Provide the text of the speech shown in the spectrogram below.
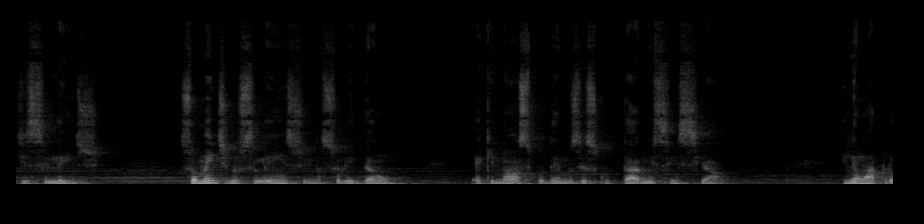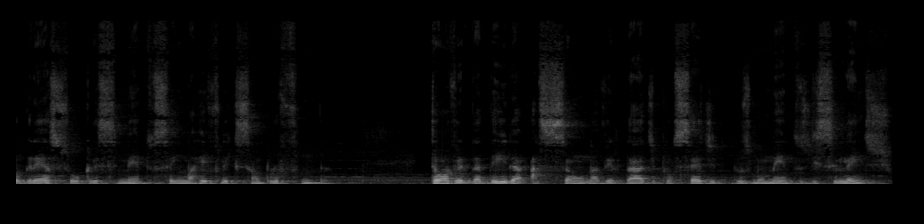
de silêncio. Somente no silêncio e na solidão é que nós podemos escutar o essencial. E não há progresso ou crescimento sem uma reflexão profunda. Então, a verdadeira ação, na verdade, procede dos momentos de silêncio.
